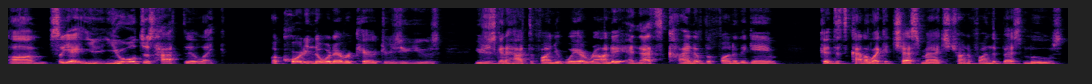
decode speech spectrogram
Um, so yeah, you you will just have to like, according to whatever characters you use, you're just going to have to find your way around it. And that's kind of the fun of the game because it's kind of like a chess match trying to find the best moves.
